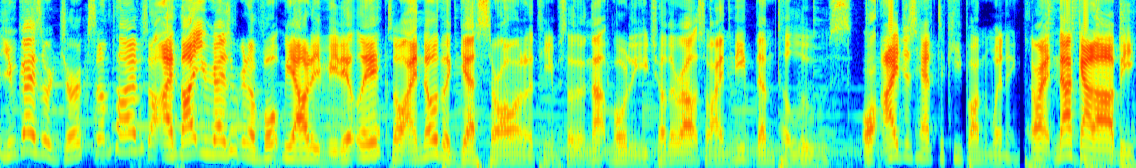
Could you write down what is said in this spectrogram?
you guys are jerks sometimes, so I thought you guys were going to vote me out immediately. So I know the guests are all on a team, so they're not voting each other out, so I need them to lose. Or I just have to keep on winning. All right, knock out Obby.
